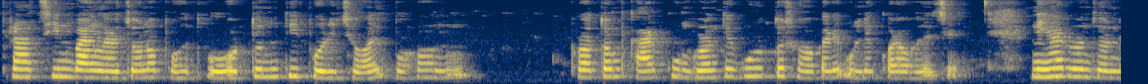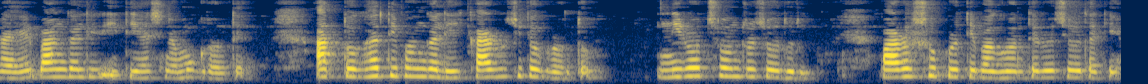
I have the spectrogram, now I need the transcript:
প্রাচীন বাংলার জনপদ ও অর্থনীতির পরিচয় বহন প্রথম কার কোন গ্রন্থে গুরুত্ব সহকারে উল্লেখ করা হয়েছে? নিহার রঞ্জন রায়ের বাঙালির ইতিহাস নামক গ্রন্থে। আত্মঘাতী বাঙালি কার রচিত গ্রন্থ? নীরজচন্দ্র চৌধুরী। পারস্য প্রতিভা গ্রন্থের রচয়িতাকে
